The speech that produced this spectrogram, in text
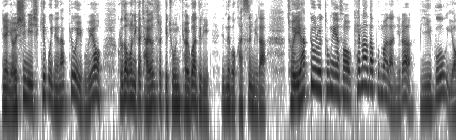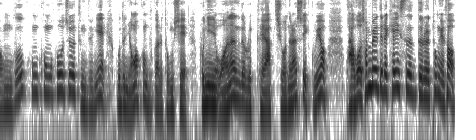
그냥 열심히 시키고 있는 학교이고요. 그러다 보니까 자연스럽게 좋은 결과들이 있는 것 같습니다. 저희 학교를 통해서 캐나다뿐만 아니라 미국, 영국, 홍콩, 호주 등등의 모든 영어권 국가를 동시에 본인이 원하는 대로 대학 지원을 할 수 있고요. 과거 선배들의 케이스들을 통해서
